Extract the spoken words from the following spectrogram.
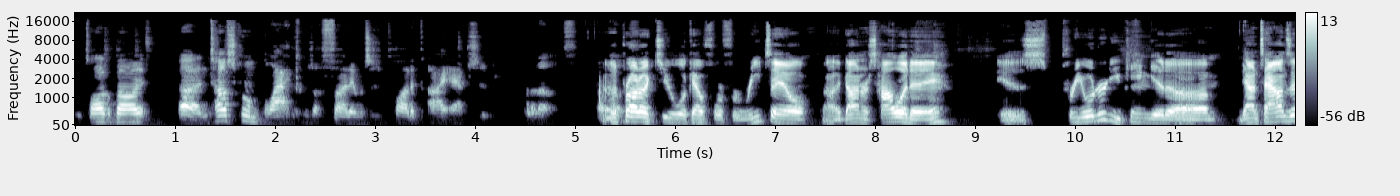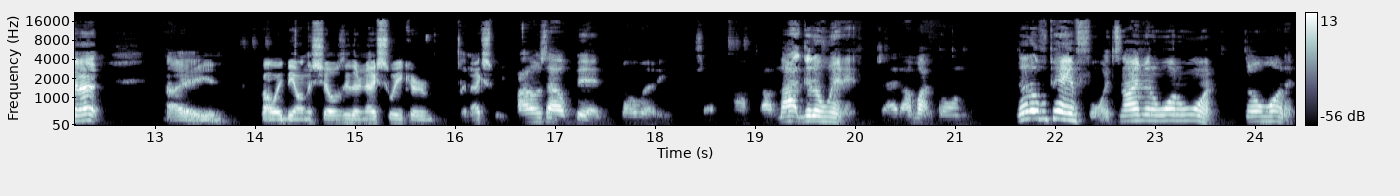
We'll talk about it. Uh, and Topps Chrome Black comes out Friday, which is a product I absolutely love. The product to look out for for retail, uh, Donruss Holiday, is pre-ordered. You can get uh, downtowns in it. Uh, probably be on the shelves either next week or the next week. I was outbid already, so I'm, not gonna win it. I'm not going. Not overpaying for it. It's not even a one on one. Don't want it.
